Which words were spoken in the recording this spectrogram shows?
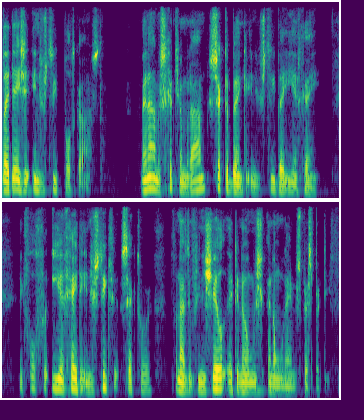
bij deze Industrie-podcast. Mijn naam is Gertjan Raam, sectorbanker industrie bij ING. Ik volg voor ING de industriesector vanuit een financieel, economisch en ondernemersperspectief.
